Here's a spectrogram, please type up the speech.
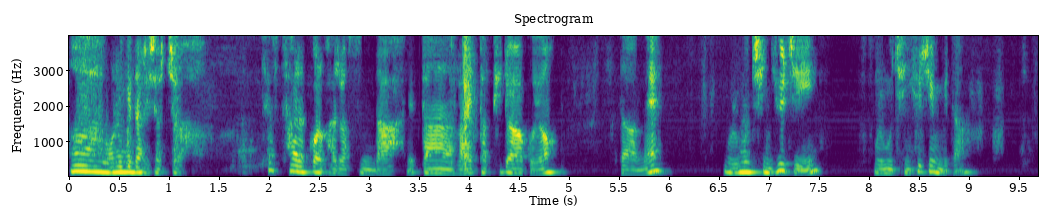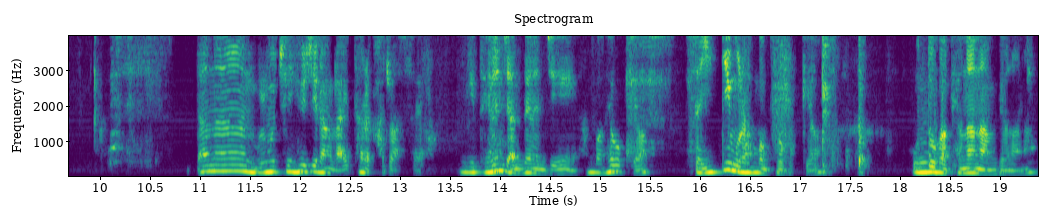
아, 오래 기다리셨죠. 테스트할 걸 가져왔습니다. 일단 라이터 필요하고요. 그 다음에 물 묻힌 휴지, 물 묻힌 휴지입니다. 일단은 물 묻힌 휴지랑 라이터를 가져왔어요. 이게 되는지 안 되는지 한번 해볼게요. 일단 입김으로 한번 불어볼게요. 온도가 변하나 안 변하나?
